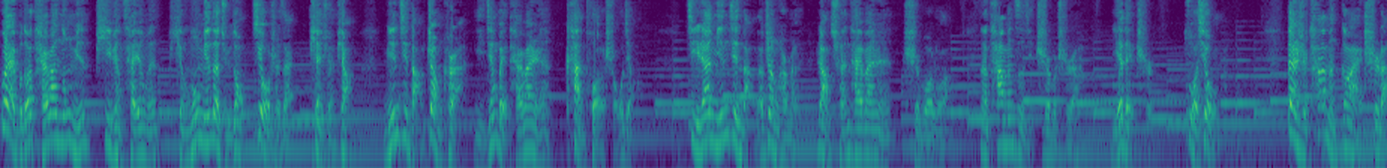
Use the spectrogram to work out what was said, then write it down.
怪不得台湾农民批评蔡英文挺农民的举动就是在骗选票。民进党政客啊已经被台湾人看破了手脚。既然民进党的政客们让全台湾人吃菠萝，那他们自己吃不吃啊？也得吃，作秀嘛。但是他们更爱吃的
